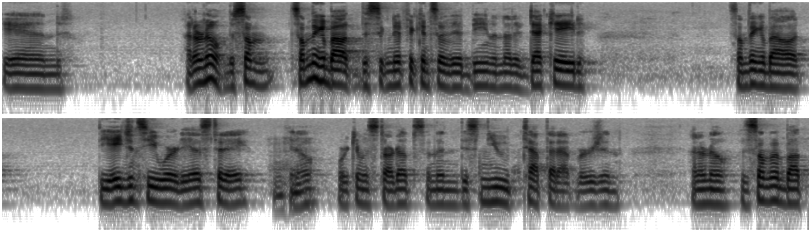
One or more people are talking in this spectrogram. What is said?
And I don't know, there's some something about the significance of it being another decade, something about the agency where it is today, Mm-hmm. you know, working with startups, and then this new Tap That App version. I don't know. There's something about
